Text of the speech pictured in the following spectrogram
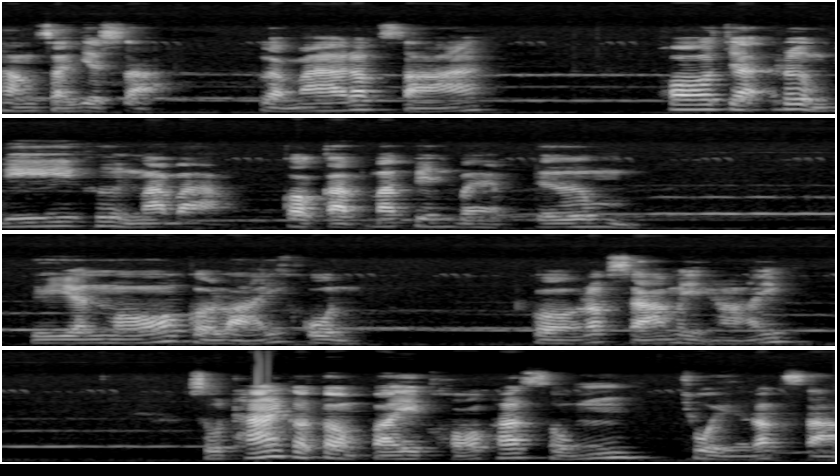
ทางไสยศาสตร์เพื่อมารักษา พอจะเริ่มดีขึ้นมาบ้าง ก็กลับมาเป็นแบบเดิม เรียนหมอก็หลายคน ก็รักษาไม่หาย สุดท้ายก็ต้องไปขอพระสงฆ์ช่วยรักษา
